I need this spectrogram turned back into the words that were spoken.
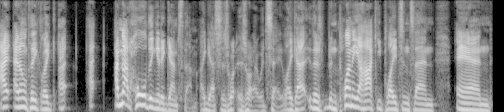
I, I, don't think like I, I, am not holding it against them. I guess is what is what I would say. Like I, there's been plenty of hockey played since then, and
